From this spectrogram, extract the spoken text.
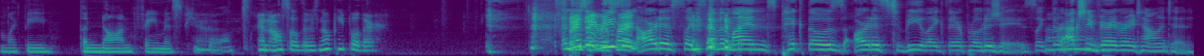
on like the the non-famous people. And also, there's no people there. And there's a reason part. artists like Seven Lions pick those artists to be like their proteges. Like they're Oh. actually very, very talented.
